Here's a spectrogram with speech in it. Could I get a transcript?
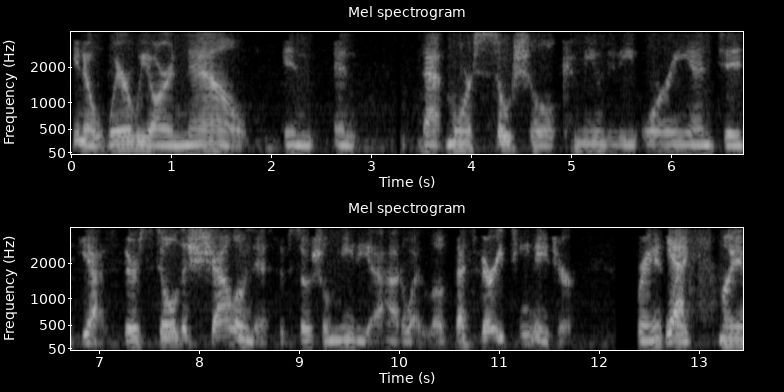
you know where we are now in and that more social community oriented yes there's still the shallowness of social media how do i look that's very teenager right Yes. like my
